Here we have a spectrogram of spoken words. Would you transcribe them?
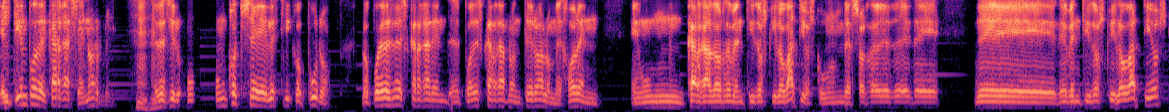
el tiempo de carga es enorme. Es decir, un, coche eléctrico puro lo puedes descargar, en, eh, puedes cargarlo entero a lo mejor en, en un cargador de 22 kilovatios con un inversor de, de, de, de 22 kilovatios,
